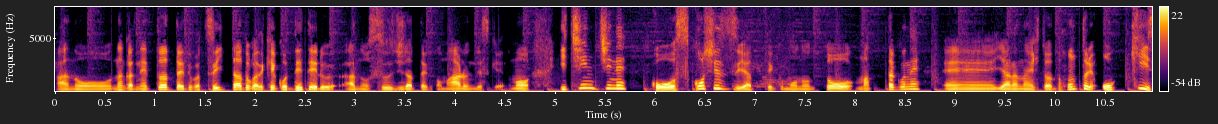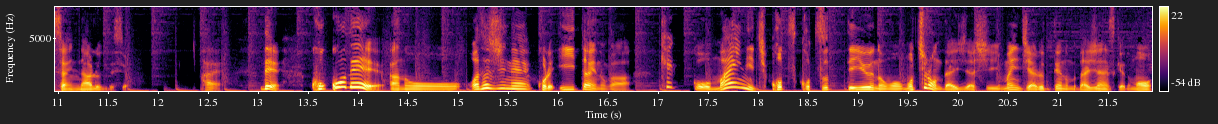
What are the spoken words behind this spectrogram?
あの、なんかネットだったりとか、ツイッターとかで結構出てる、あの、数字だったりとかもあるんですけれども、一日ね、こう、少しずつやっていくものと、全くね、えー、やらない人だと、本当に大きい差になるんですよ。はい。で、ここで、あのー私ね、これ言いたいのが、結構毎日コツコツっていうのももちろん大事だし、毎日やるっていうのも大事なんですけども、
